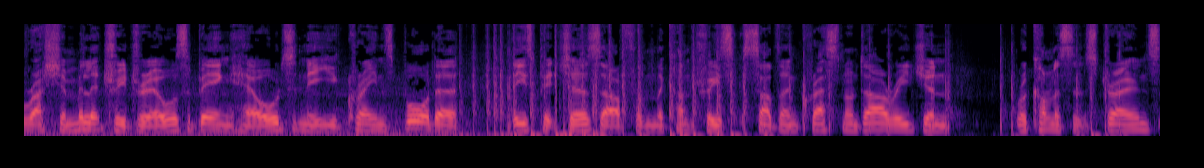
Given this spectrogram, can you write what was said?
Russian military drills are being held near Ukraine's border. These pictures are from the country's southern Krasnodar region. Reconnaissance drones,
